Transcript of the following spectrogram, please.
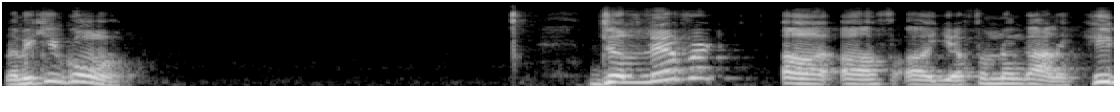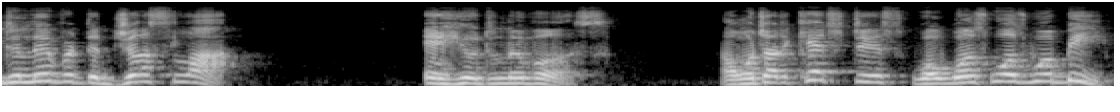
Let me keep going. Delivered uh, of uh, yeah, from Nangali. He delivered the just lot, and he'll deliver us. I want y'all to catch this. What once was will be.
